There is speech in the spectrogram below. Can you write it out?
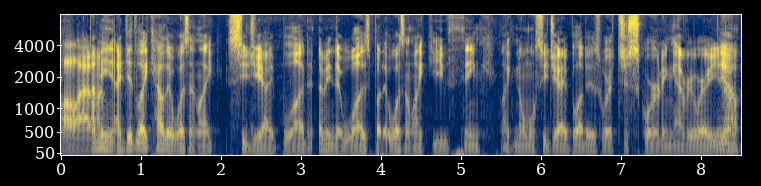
I'll, I'll add I on. mean, I did like how there wasn't like CGI blood. I mean, there was, but it wasn't like you think like normal CGI blood is, where it's just squirting everywhere. You Yeah. know,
